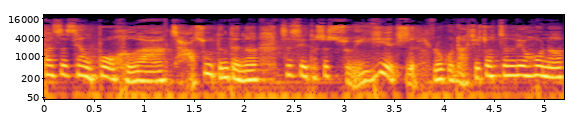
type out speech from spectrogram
但是像薄荷啊、茶树等等呢，这些都是属于叶子，如果拿去做蒸馏后呢，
